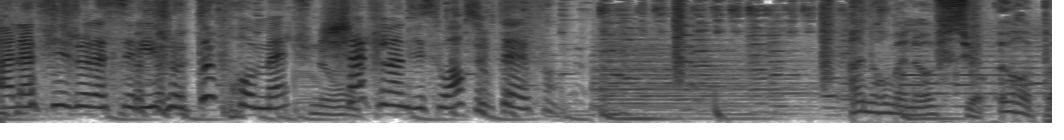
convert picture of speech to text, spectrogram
À l'affiche de la série Je te promets, chaque lundi soir sur TF1. Anne Romanoff sur Europe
